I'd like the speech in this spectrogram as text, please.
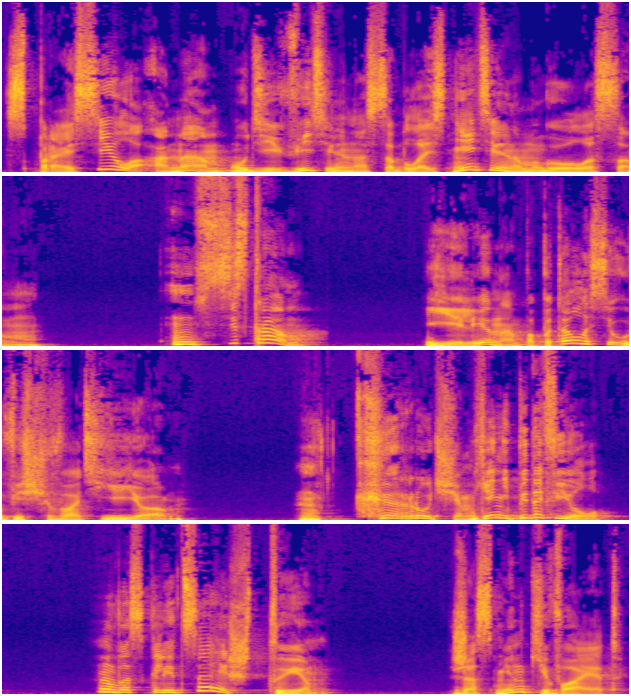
Спросила она удивительно соблазнительным голосом. «Сестра!» Елена попыталась увещевать ее. «Короче, я не педофил!» Восклицаешь ты. Жасмин кивает.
